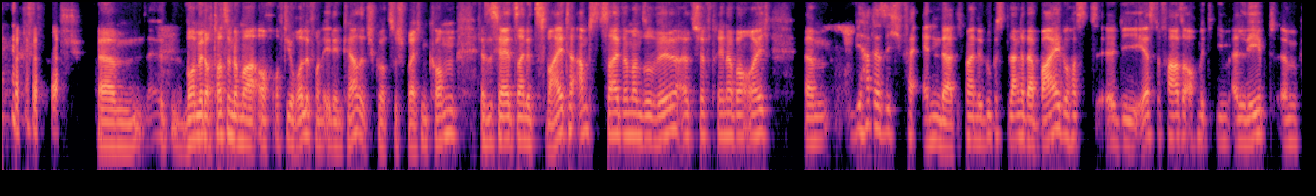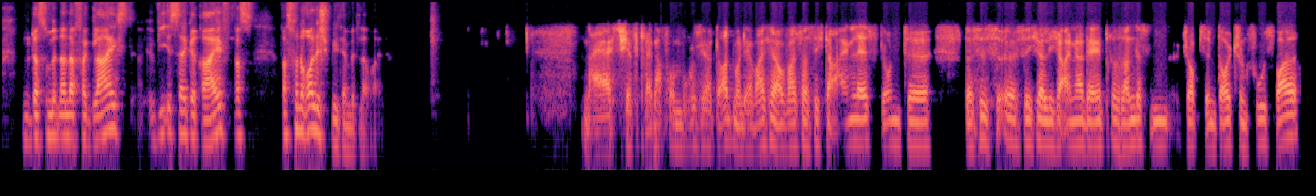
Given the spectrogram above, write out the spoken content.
Ähm, äh, wollen wir doch trotzdem nochmal auch auf die Rolle von Edin Terzic kurz zu sprechen kommen. Es ist ja jetzt seine zweite Amtszeit, wenn man so will, als Cheftrainer bei euch. Ähm, wie hat er sich verändert? Ich meine, du bist lange dabei, du hast äh, die erste Phase auch mit ihm erlebt. Ähm, wenn du das so miteinander vergleichst, wie ist er gereift? Was, was für eine Rolle spielt er mittlerweile? Naja, er ist Cheftrainer von Borussia Dortmund. Er weiß ja, auf was er sich da einlässt. Und äh, das ist äh, sicherlich einer der interessantesten Jobs im deutschen Fußball.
